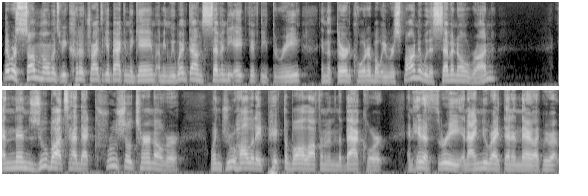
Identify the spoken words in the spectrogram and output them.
there were some moments we could have tried to get back in the game. I mean, we went down 78 53 in the third quarter, but we responded with a 7 0 run. And then Zubac had that crucial turnover when Jrue Holiday picked the ball off from him in the backcourt and hit a three. And I knew right then and there, like, we, were,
